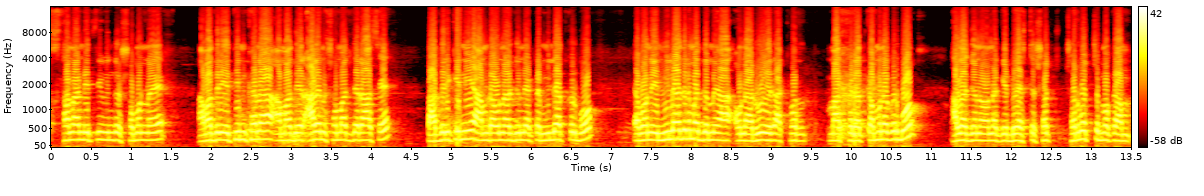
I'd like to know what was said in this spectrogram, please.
স্থানা নেতৃবৃন্দ সমন্বয়ে আমাদের এতিমখানা, আমাদের আলেম সমাজ যারা আছে, তাদেরকে নিয়ে আমরা ওনার জন্য একটা মিলাদ করব এবং এই মিলাদের মাধ্যমে ওনার রুহের আকবর মাগফিরাত কামনা করব। আল্লাহ যেন ওনাকে সচ- সর্বোচ্চ মকাম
